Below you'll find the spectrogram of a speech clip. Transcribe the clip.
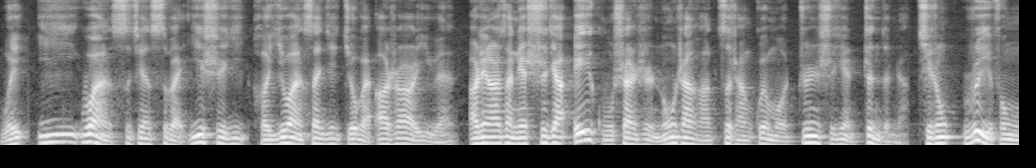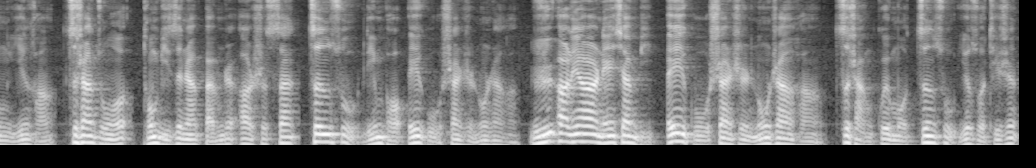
为一万四千四百一十亿和一万三千九百二十二亿元。二零二三年十家 A 股上市农商行资产规模均实现正增长，其中瑞丰银行资产总额同比增长百分之二十三，增速领跑 A 股上市农商行。与二零二二年相比，A 股上市农商行资产规模增速有所提升。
